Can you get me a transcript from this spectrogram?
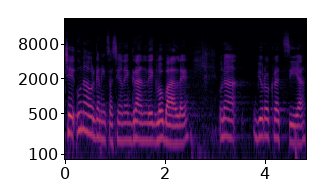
c'è una organizzazione grande, globale, una burocrazia.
